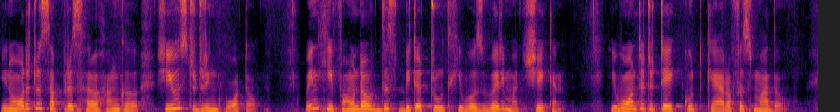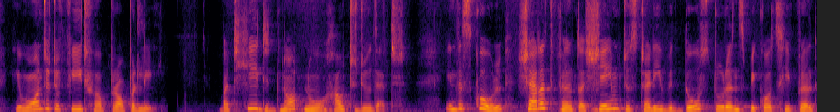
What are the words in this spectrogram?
In order to suppress her hunger, she used to drink water. When he found out this bitter truth, he was very much shaken. He wanted to take good care of his mother. He wanted to feed her properly. But he did not know how to do that. In the school, Sharath felt ashamed to study with those students because he felt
